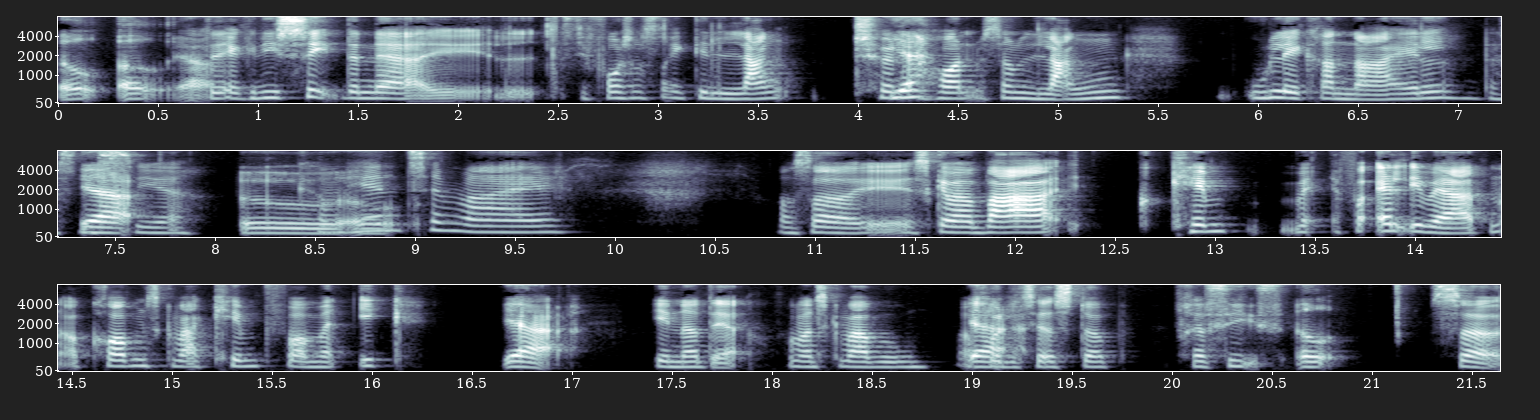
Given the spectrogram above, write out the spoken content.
Ad, ad, ja. Det, jeg kan lige se den der, øh, det får sådan en rigtig lang, tynd Ja. hånd, med sådan nogle lange, ulækre negle, der sådan Ja. siger, Øh, kom ad. hen til mig. Og så øh, skal man bare kæmpe med- for alt i verden, og kroppen skal bare kæmpe for, at man ikke Ja, ender der. Så man skal bare vågne og ja. få det til at stoppe. præcis. Ad. Så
